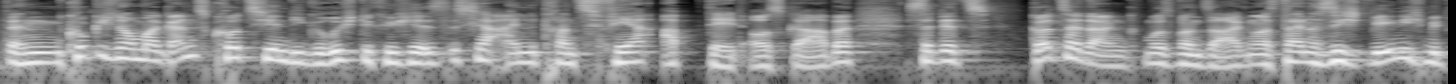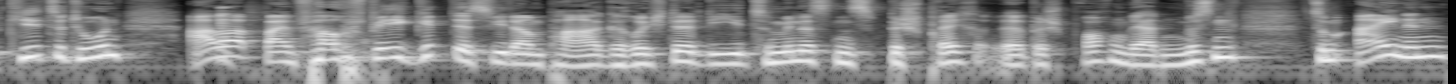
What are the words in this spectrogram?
Dann gucke ich noch mal ganz kurz hier in die Gerüchteküche. Es ist ja eine Transfer-Update-Ausgabe. Es hat jetzt, Gott sei Dank, muss man sagen, aus deiner Sicht wenig mit Kiel zu tun. Aber beim VfB gibt es wieder ein paar Gerüchte, die zumindestens äh, besprochen werden müssen. Zum einen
